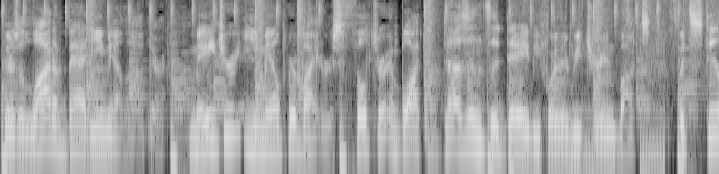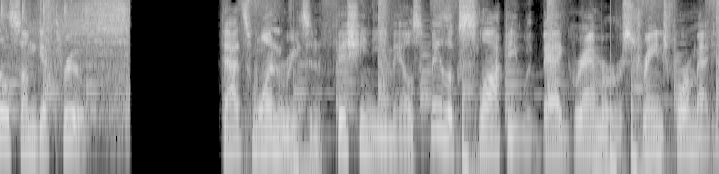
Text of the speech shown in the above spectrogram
There's a lot of bad email out there. Major email providers filter and block dozens a day before they reach your inbox, but still some get through. That's one reason phishing emails may look sloppy with bad grammar or strange formatting.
